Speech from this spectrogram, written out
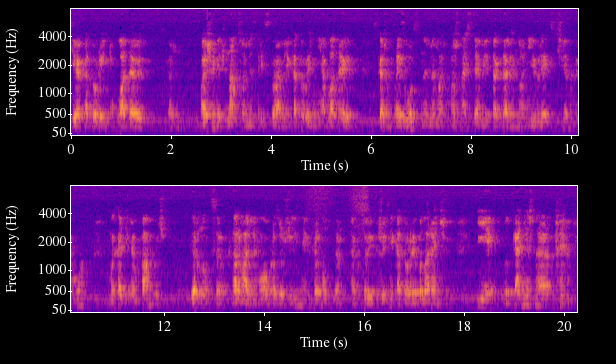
те, которые не обладают, скажем, большими финансовыми средствами, которые не обладают, скажем, производственными мощностями и так далее, но они являются членами ООН, мы хотим им помочь вернуться к нормальному образу жизни, вернуться э, к той жизни, которая была раньше. И тут, конечно,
